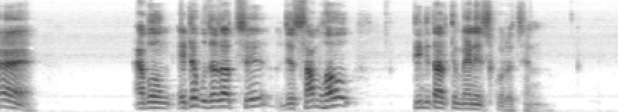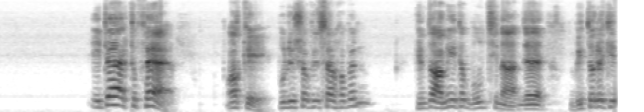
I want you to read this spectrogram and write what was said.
হ্যাঁ এবং এটা বোঝা যাচ্ছে যে সামহাও তিনি তাকে ম্যানেজ করেছেন। এটা একটা ফেয়ার ওকে পুলিশ অফিসার হবেন, কিন্তু আমি এটা বলছি না যে ভিতরে কি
